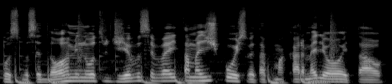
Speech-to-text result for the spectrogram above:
pô, se você dorme, no outro dia você vai estar mais disposto, vai estar com uma cara melhor e tal.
